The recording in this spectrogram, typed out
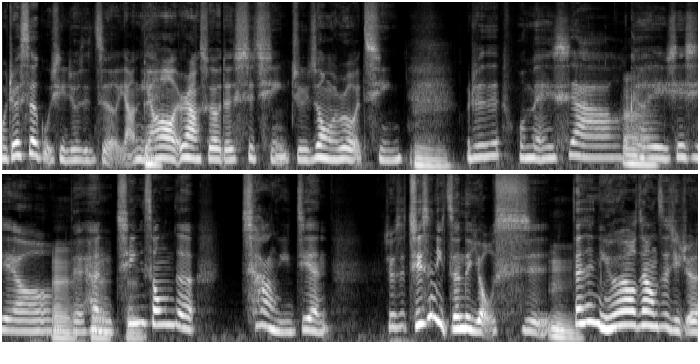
我觉得涩谷系就是这样，你要让所有的事情举重若轻。嗯，我觉得我没事啊，我可以，谢谢哦。嗯、对，很轻松的唱一件，嗯、就是其实你真的有事，嗯，但是你又要让自己觉得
